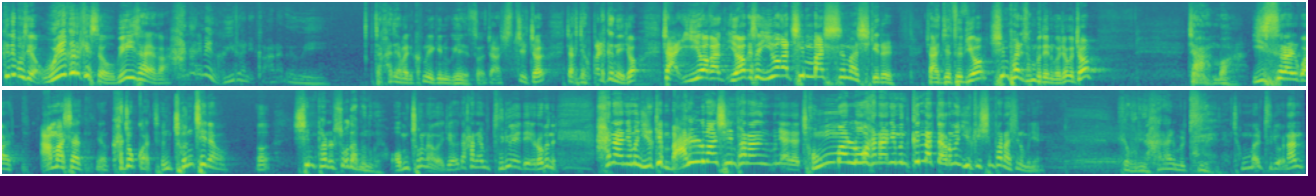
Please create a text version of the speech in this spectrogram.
근데 보세요. 왜 그렇겠어? 왜 이사야가 하나님의 의라니까 하나님의 의. 자 가자 말이 큰 얘기는 왜 했어? 자 17절. 자 이제 빨리 끝내죠. 자 이와 여기서 이와 같이 말씀하시기를. 자 이제 드디어 심판이 선포되는 거죠, 그렇죠? 자 뭐 이스라엘과 아마샤 가족과 전, 전체냐 어, 심판을 쏟아붓는 거예요. 엄청난 거죠. 하나님 두려워야 돼요. 여러분, 하나님은 이렇게 말로만 심판하는 분이 아니라 정말로 하나님은 끝났다 그러면 이렇게 심판하시는 분이에요. 그러니까 우리는 하나님을 두려워야 돼요. 정말 두려워. 난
